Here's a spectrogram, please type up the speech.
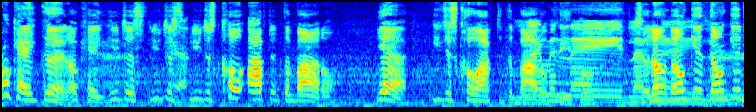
Okay, good. Okay, you just you just Yeah. you just co-opted the bottle. Yeah, you just co-opted the bottle, lemonade, people. So don't don't get don't get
